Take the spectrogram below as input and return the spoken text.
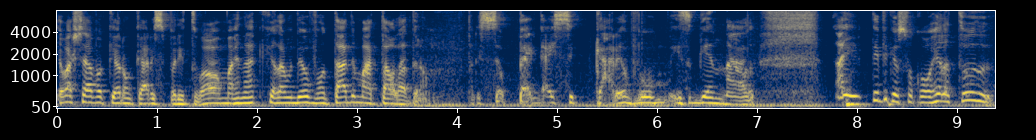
Eu achava que era um cara espiritual, mas naquela me deu vontade de matar o ladrão. Falei, se eu pegar esse cara, eu vou esguená-lo. Aí teve que socorrê-la tudo.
